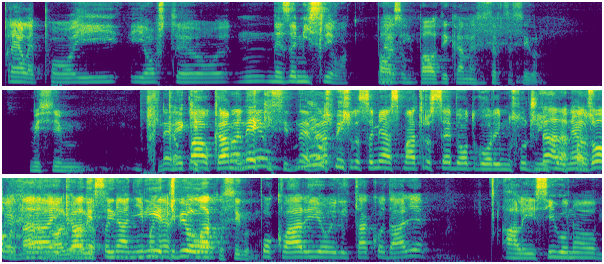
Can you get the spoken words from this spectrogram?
prelepo i, i uopšte nezamislivo. Pao ne znam. pao ti kamen sa srca, sigurno. Mislim, ne, neki, pao kamen, pa neki si, ne, ne, u verovatno- smislu da sam ja smatrao sebe odgovorim u slučaju Da, njihovog da, pa neuspeha dobro, naravno, ali- i kao ali da sam ti- ja njima nešto bilo lako, sigurno. pokvario ili tako dalje, ali sigurno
